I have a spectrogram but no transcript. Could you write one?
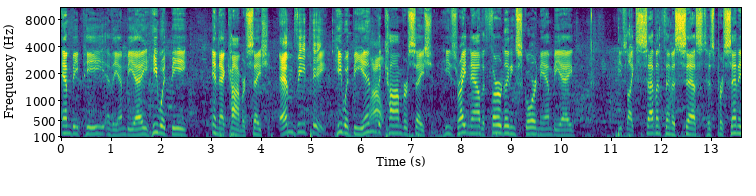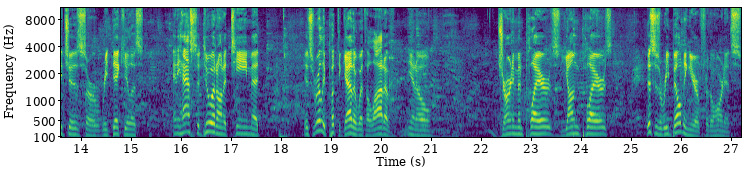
MVP in the NBA, he would be in that conversation. MVP. He would be in Wow. the conversation. He's right now the third leading scorer in the NBA. He's like seventh in assists. His percentages are ridiculous. And he has to do it on a team that is really put together with a lot of, you know, journeyman players, young players. This is a rebuilding year for the Hornets,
